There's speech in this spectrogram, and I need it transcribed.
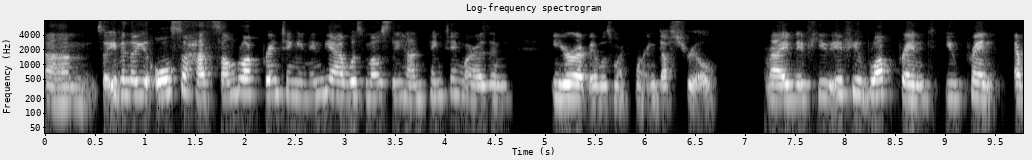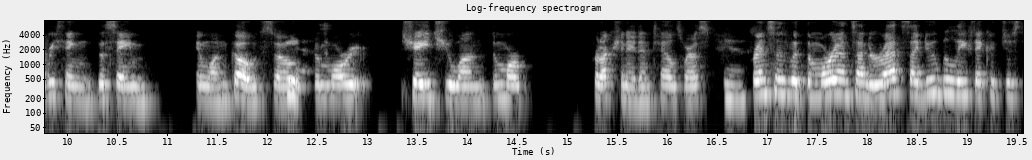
Um, so even though you also had some block printing in India, it was mostly hand painting, whereas in Europe it was much more industrial, right? If you if you block print, you print everything the same in one go. So yes. the more shades you want, the more production it entails. Whereas, for instance, with the mordants and the reds, I do believe they could just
